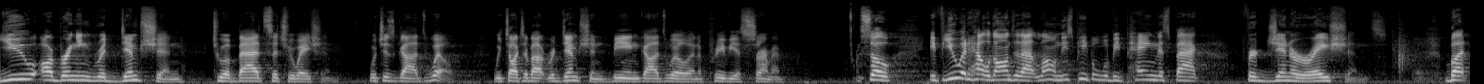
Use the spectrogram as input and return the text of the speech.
you are bringing redemption to a bad situation, which is God's will. We talked about redemption being God's will in a previous sermon. So, if you had held on to that loan, these people would be paying this back for generations. But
